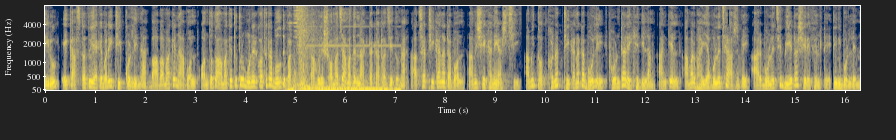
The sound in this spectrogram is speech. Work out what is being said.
নিরু, এই কাজটা তুই একেবারেই ঠিক করলি না। বাবা মাকে না বল, অন্তত আমাকে তো তোর মনের কথাটা বলতে পারছি তাহলে সমাজে আমাদের নাকটা কাটা যেত না। আচ্ছা ঠিকানাটা বল। আমি সেখানে আসছি। আমি তৎক্ষণাৎ ঠিকানাটা বলে ফোনটা রেখে দিলাম। আঙ্কেল, আমার ভাইয়া বলেছে আসবে। আর বলেছে বিয়েটা সেরে ফেলতে। তিনি বললেন,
